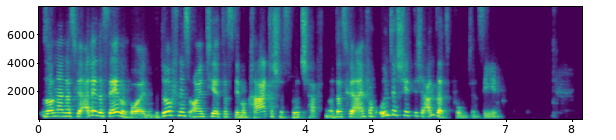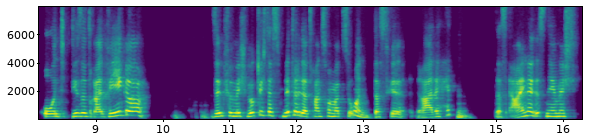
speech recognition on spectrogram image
sondern dass wir alle dasselbe wollen, bedürfnisorientiertes, demokratisches Wirtschaften und dass wir einfach unterschiedliche Ansatzpunkte sehen. Und diese drei Wege sind für mich wirklich das Mittel der Transformation, das wir gerade hätten. Das eine ist nämlich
